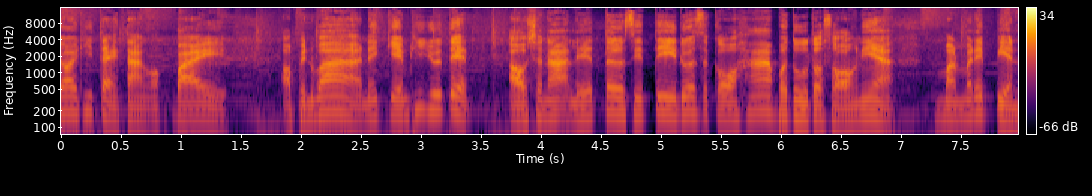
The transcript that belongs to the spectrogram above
ย่อยที่แตกต่างออกไป เอาเป็นว่าในเกมที่ยูเต็ดเอาชนะเลสเตอร์ซิตี้ด้วยสกอร์ 5 ประตูต่อ 2 เนี่ย มันไม่ได้เปลี่ยน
